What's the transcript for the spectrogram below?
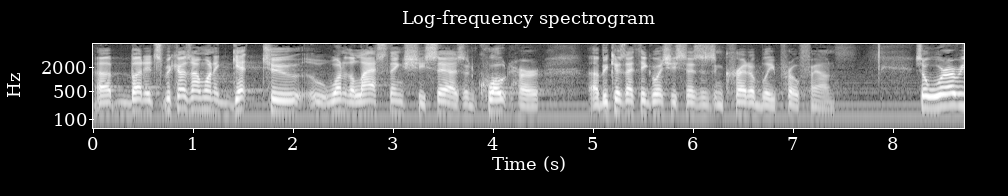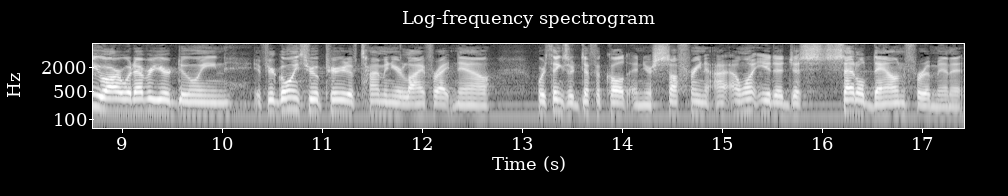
uh, but it's because I want to get to one of the last things she says and quote her, uh, because I think what she says is incredibly profound. So, wherever you are, whatever you're doing, if you're going through a period of time in your life right now where things are difficult and you're suffering, I, I want you to just settle down for a minute.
